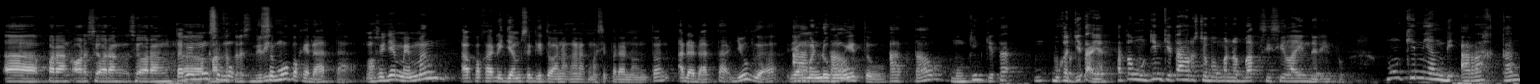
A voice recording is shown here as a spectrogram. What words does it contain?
Eh, peran orang si orang si orang Tapi eh, memang semua marketer sendiri semua pakai data. Maksudnya memang apakah di jam segitu anak-anak masih pada nonton? Ada data juga yang Atau- mendukung itu. atau mungkin kita bukan kita ya atau mungkin kita harus coba menebak sisi lain dari itu mungkin yang diarahkan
